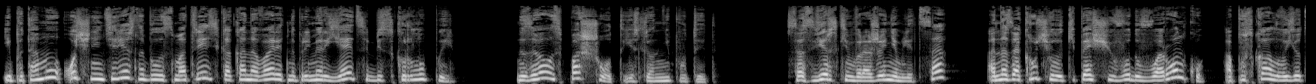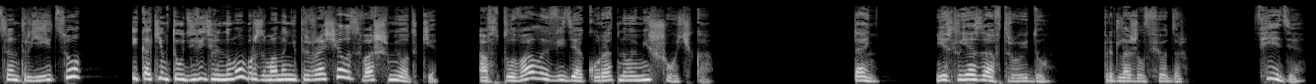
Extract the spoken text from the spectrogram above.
и потому очень интересно было смотреть, как она варит, например, яйца без скорлупы. Называлось пашот, если он не путает. Со зверским выражением лица она закручивала кипящую воду в воронку, опускала в ее центр яйцо, и каким-то удивительным образом оно не превращалось в ошметки, а всплывало в виде аккуратного мешочка. «Тань, если я завтра уйду», — предложил Федор. «Федя,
